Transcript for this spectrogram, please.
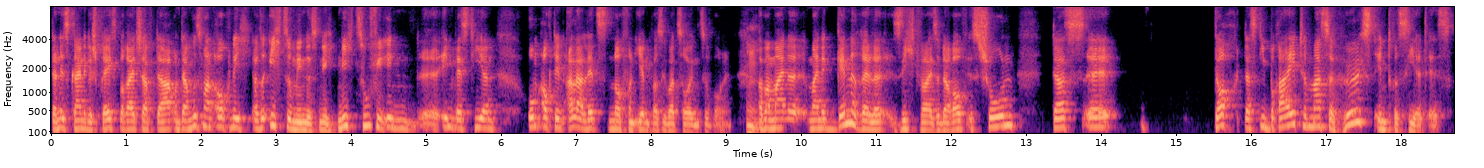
dann ist keine Gesprächsbereitschaft da und da muss man auch nicht, also ich zumindest nicht, nicht zu viel in, äh, investieren, um auch den allerletzten noch von irgendwas überzeugen zu wollen. Mhm. Aber meine, meine generelle Sichtweise darauf ist schon, dass äh, doch, dass die breite Masse höchst interessiert ist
